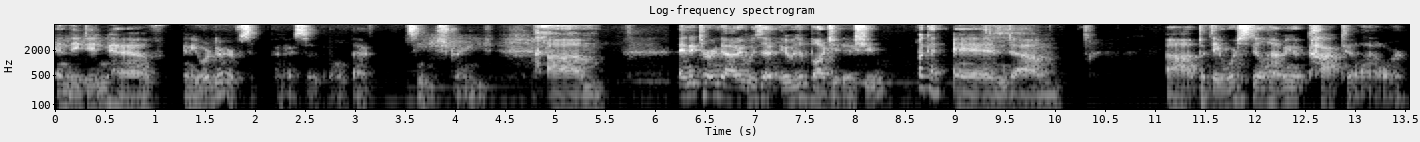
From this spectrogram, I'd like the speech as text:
and they didn't have any hors d'oeuvres. And I said well that seems strange. Um, and it turned out it was a it was a budget issue. Okay. And um, uh, but they were still having a cocktail hour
